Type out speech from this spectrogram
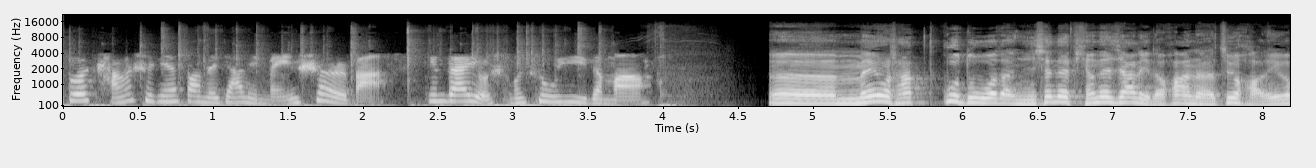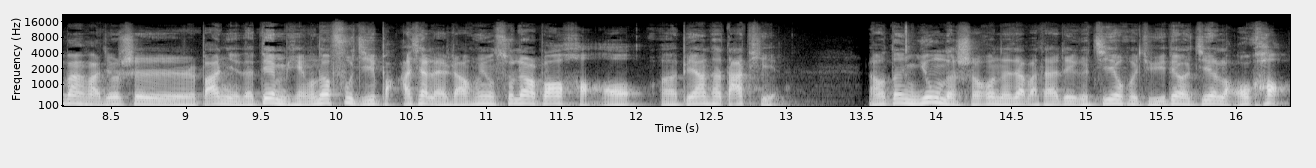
说长时间放在家里没事儿吧？应该有什么注意的吗？呃，没有啥过多的。你现在停在家里的话呢，最好的一个办法就是把你的电瓶的负极拔下来，然后用塑料包好，呃，别让它打铁。然后等你用的时候呢，再把它这个接回去，一定要接牢靠，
